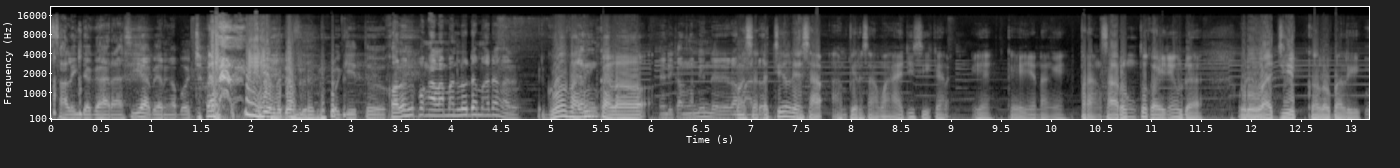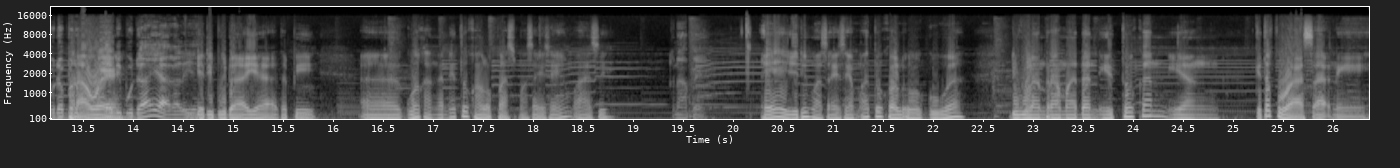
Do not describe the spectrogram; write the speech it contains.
saling jaga rahasia biar nggak bocor. iya bener bener Begitu. Kalau lu pengalaman lu dam ada nggak lu? gue paling kalau yang dikangenin dari masa Ramadan? kecil ya sa- hampir sama aja sih kan ya kayaknya nang ya perang sarung tuh kayaknya udah udah wajib kalau balik Udah ber- jadi budaya kali ya. jadi budaya tapi eh, gua kangennya tuh kalau pas masa SMA sih. Kenapa ya? eh jadi masa SMA tuh kalau gua di bulan Ramadan itu kan yang kita puasa nih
